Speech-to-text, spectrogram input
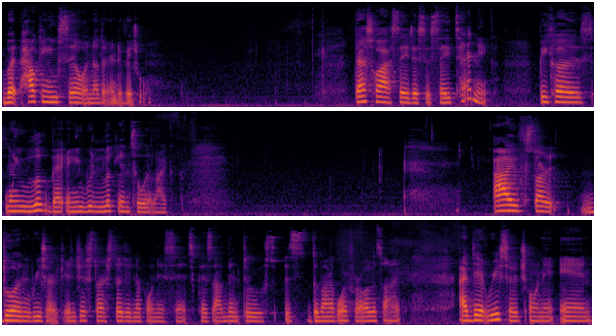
But how can you sell another individual? That's why I say this is satanic. Because when you look back and you really look into it, like I've started doing research and just start studying up on this since because I've been through demonic warfare all the time. I did research on it and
